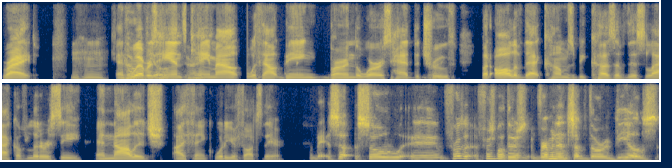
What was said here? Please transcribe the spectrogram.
right Mm-hmm. And the whoever's hands right. came out without being burned the worst had the truth. Right. But all of that comes because of this lack of literacy and knowledge, I think. What are your thoughts there? So, so uh, first, first of all, there's remnants of the ordeals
